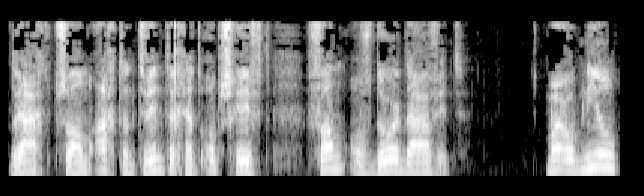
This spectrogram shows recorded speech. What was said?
draagt psalm 28 het opschrift van of door David. Maar opnieuw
